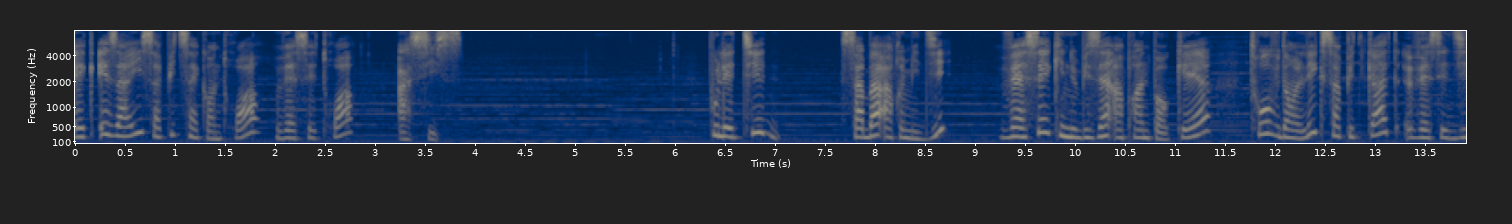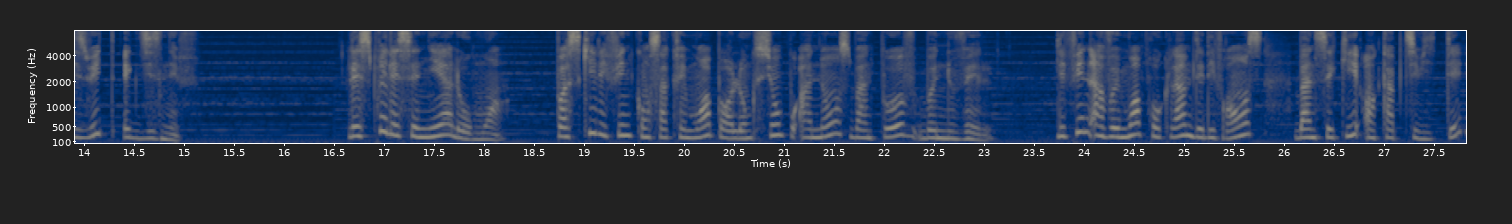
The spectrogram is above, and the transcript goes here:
et Ésaïe chapitre 53 verset 3 à 6. Pour l'étude sabbat après-midi, verset qui nous besoin apprendre par cœur, trouve dans Luc chapitre 4 verset 18 et 19. L'Esprit le Seigneur au moins, parce qu'il est fin consacré moi par l'onction pour annonce ban pauvre bonne nouvelle. Les fin moi proclame délivrance ban qui en captivité,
